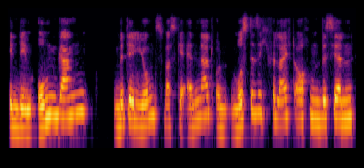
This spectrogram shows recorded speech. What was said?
in dem Umgang mit den Jungs was geändert und musste sich vielleicht auch ein bisschen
